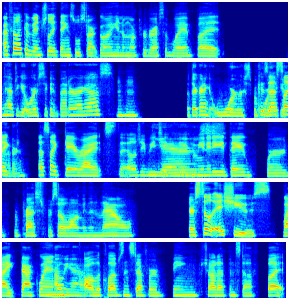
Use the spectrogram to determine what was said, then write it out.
I feel like eventually things will start going in a more progressive way, but They have to get worse to get better, I guess. mm-hmm. But they're gonna get worse because that's they get like- better. that's like gay rights, the LGBT community. They were repressed for so long, and then now there's still issues like back when Oh, yeah. all the clubs and stuff were being shot up and stuff, but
